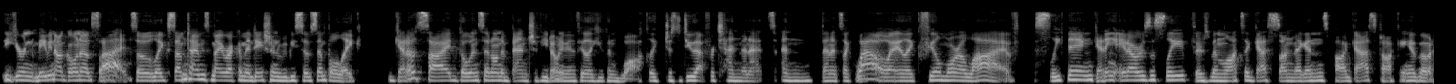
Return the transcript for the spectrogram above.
you're maybe not going outside. So like sometimes my recommendation would be so simple, like get outside, go and sit on a bench if you don't even feel like you can walk. Like just do that for 10 minutes. And then it's like, wow, I like feel more alive. Sleeping, getting eight hours of sleep. There's been lots of guests on Meghan's podcast talking about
